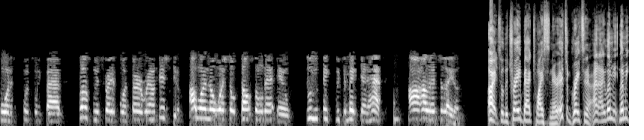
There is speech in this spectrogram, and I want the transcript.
for into 2025. Plus, we're traded for a third round this year. I want to know what's your thoughts on that, and do you think we can make that happen? I'll holler at you later. All right, so the trade back twice scenario, it's a great scenario. I, let me let me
